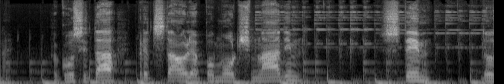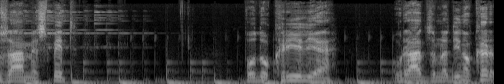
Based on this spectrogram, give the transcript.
Ne. Kako si ta predstavlja pomoč mladim, s tem, da vzame spet pod okrilje urad za mladino, kar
